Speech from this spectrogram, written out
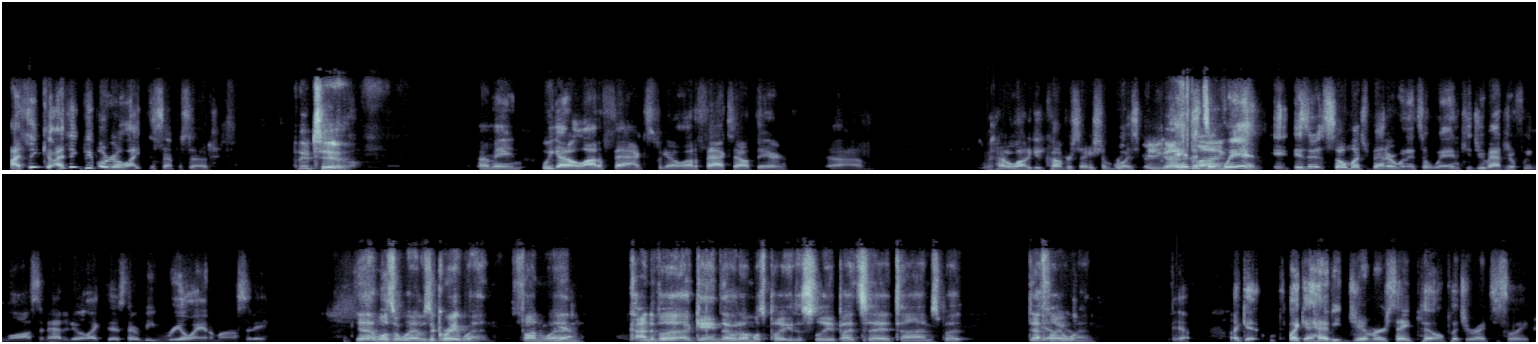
I think I think people are gonna like this episode. I do too. I mean, we got a lot of facts. We got a lot of facts out there. Um, we had a lot of good conversation, boys. Are you guys and it's a win. I- Isn't it so much better when it's a win? Could you imagine if we lost and had to do it like this? There would be real animosity. Yeah, it was a win. It was a great win. Fun win. Yeah. Kind of a, a game that would almost put you to sleep, I'd say at times, but definitely a win. Yeah, like it, like a heavy Jim Irsay pill put you right to sleep.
